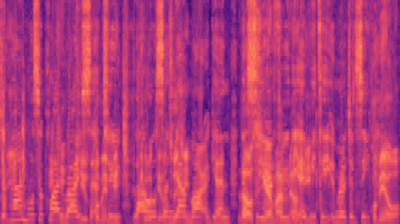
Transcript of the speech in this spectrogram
Japan will supply rice to Laos and Myanmar again this year through the APT emergency 米を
